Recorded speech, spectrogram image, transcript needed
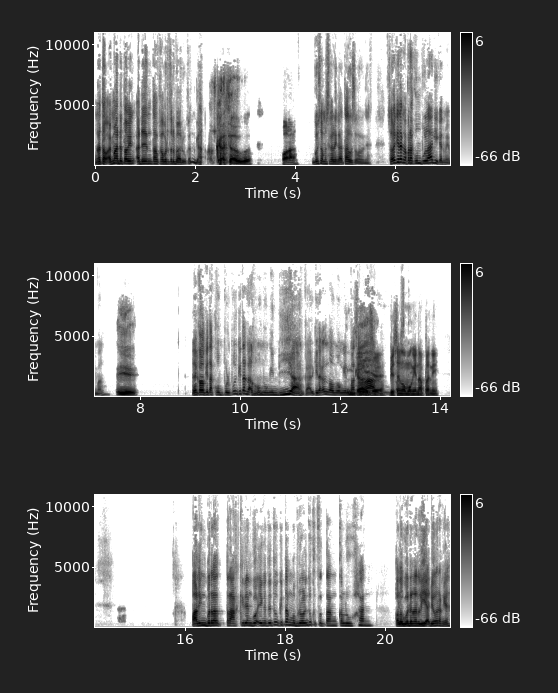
Nggak tahu. Emang ada tahu yang ada yang tahu kabar terbaru kan? Nggak. Gak tahu gue. Wah. Gue sama sekali nggak tahu soalnya. Soalnya kita nggak pernah kumpul lagi kan memang. Iya. Dan kalau kita kumpul pun kita nggak ngomongin dia kan. Kita kan ngomongin masa lalu. Iya. Bisa ngomongin apa nih? Paling berat terakhir yang gue inget itu kita ngobrolin itu tentang keluhan. Kalau gue dengan lihat di orang ya.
